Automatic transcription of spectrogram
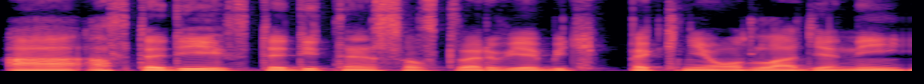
a, a vtedy, vtedy ten software vie byť pekne odladený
